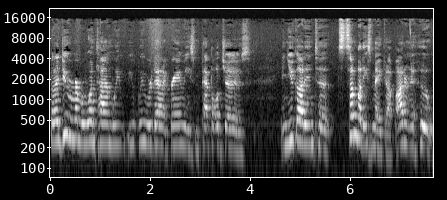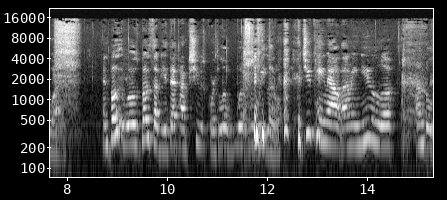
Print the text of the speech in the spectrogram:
But I do remember one time we we were down at Grammy's and Papa Joe's, and you got into somebody's makeup. I don't know who it was, and both well, it was both of you at that time. 'cause she was, of course, little wee little. But you came out. I mean, you looked unbel.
